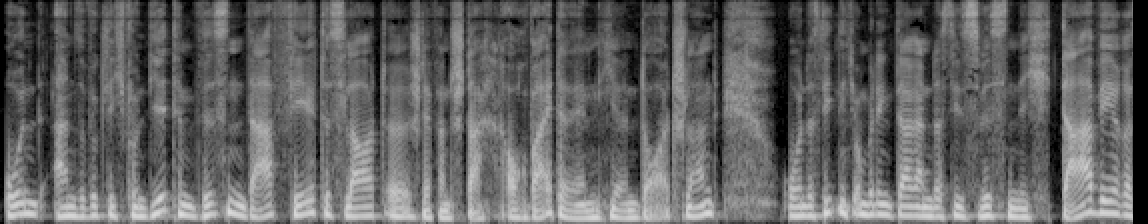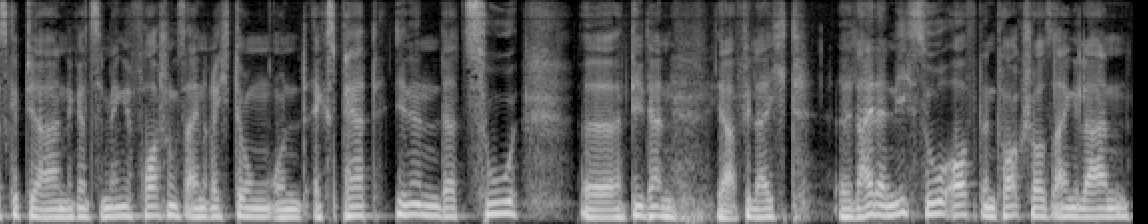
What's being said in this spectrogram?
Und an so wirklich fundiertem Wissen, da fehlt es laut äh, Stefan Stach auch weiterhin hier in Deutschland. Und das liegt nicht unbedingt daran, dass dieses Wissen nicht da wäre. Es gibt ja eine ganze Menge Forschungseinrichtungen und ExpertInnen dazu, äh, die dann ja vielleicht äh, leider nicht so oft in Talkshows eingeladen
